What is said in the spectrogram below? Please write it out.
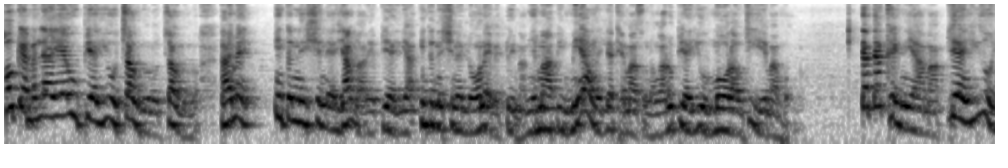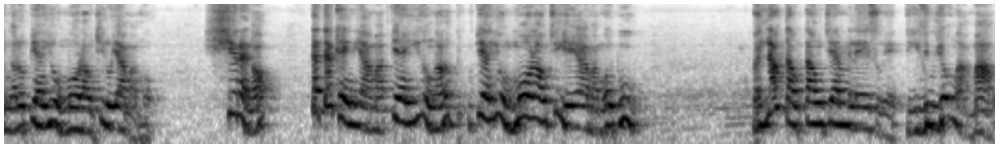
ဟုတ်ကဲ့မလန်ရဲဘူးပြန်ကြီးကိုကြောက်လို့လို့ကြောက်လို့လို့ဒါပေမဲ့ international ရောက်လာတဲ့ပြန်ကြီးက international law နဲ့ပဲတွေ့မှာမြန်မာပြည်မင်းအောင်လည်းလက်ထဲမှာဆိုတော့ငါတို့ပြန်ကြီးကိုမော်တော်ကြည့်ရဲမှာမဟုတ်တက်တက်ခိန်နေရာမှာပြန်ကြီးဆိုရင်ငါတို့ပြန်ကြီးကိုမော်တော်ကြည့်လို့ရမှာမဟုတ်ရှင်းတယ်နော်တက်တက်ခိန်နေရာမှာပြန်ကြီးဆိုငါတို့ပြန်ကြီးကိုမော်တော်ကြည့်ရဲရမှာမဟုတ်ဘူး ဘလောက်တောင်တောင်းကြမ်းမလဲဆိုရင်ဒီလူယုံမှာမအောင်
